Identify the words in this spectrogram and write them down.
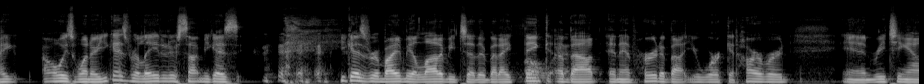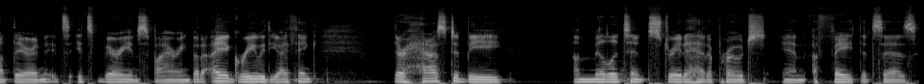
I always wonder are you guys related or something you guys you guys remind me a lot of each other, but I think oh, about and have heard about your work at Harvard and reaching out there, and it's it's very inspiring. But I agree with you. I think there has to be a militant, straight ahead approach and a faith that says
